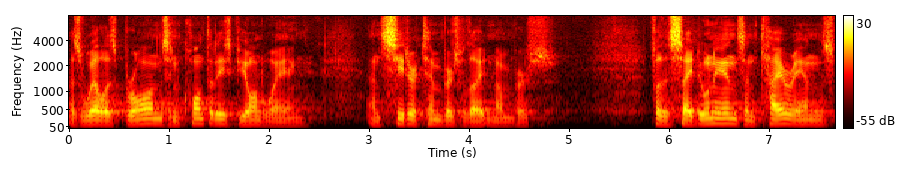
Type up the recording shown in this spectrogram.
as well as bronze in quantities beyond weighing, and cedar timbers without numbers. For the Sidonians and Tyrians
